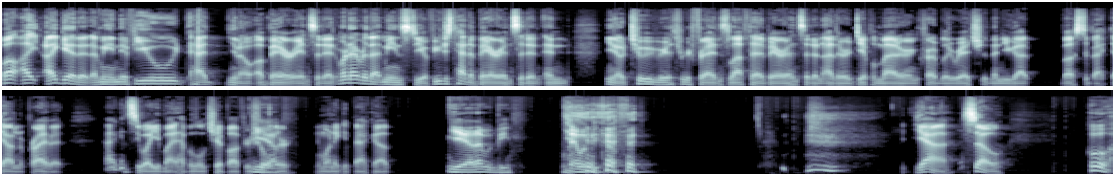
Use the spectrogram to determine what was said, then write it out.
Well, I, I get it. I mean, if you had, you know, a bear incident, whatever that means to you, if you just had a bear incident and, you know, two of your three friends left that bear incident, either a diplomat or incredibly rich, and then you got busted back down to private, I can see why you might have a little chip off your shoulder yeah. and want to get back up. Yeah, that would be, that would be tough. yeah. So, whew,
